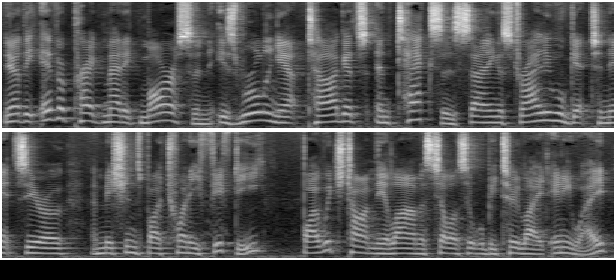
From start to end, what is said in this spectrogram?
Now, the ever pragmatic Morrison is ruling out targets and taxes, saying Australia will get to net zero emissions by 2050, by which time the alarmists tell us it will be too late anyway,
